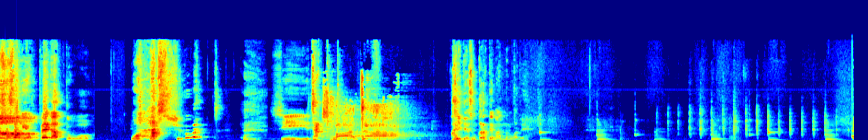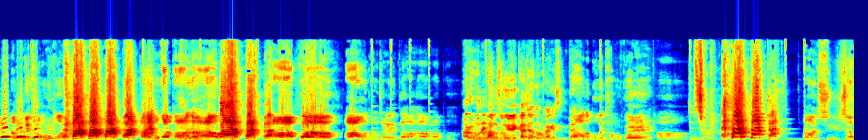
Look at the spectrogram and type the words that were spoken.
지성 역배가 또. 와 슈베. 시작. 아니 내 손가락 때문에 안 넘어가네. 나 목에 다 물을 것 같아. 아 목 아파. 나 아 아파. 아 오늘 병 줘야겠다. 아 아파 아파 바로 오늘 방송 여기까지 하도록 하겠습니다. 아 나 목에 다것 네. 같아 아 아 진짜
